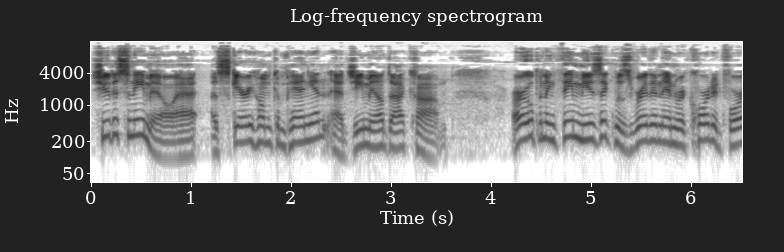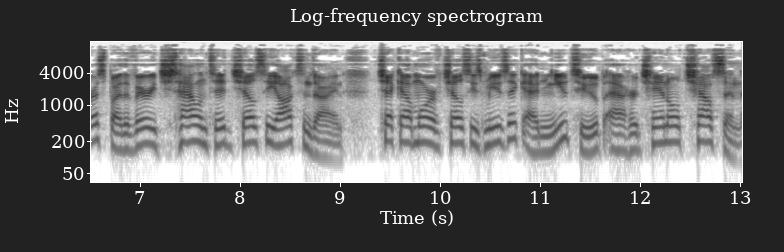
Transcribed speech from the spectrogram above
shoot us an email at a scaryhomecompanion at gmail.com. Our opening theme music was written and recorded for us by the very talented Chelsea Oxendine. Check out more of Chelsea's music at YouTube at her channel Chalsen.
